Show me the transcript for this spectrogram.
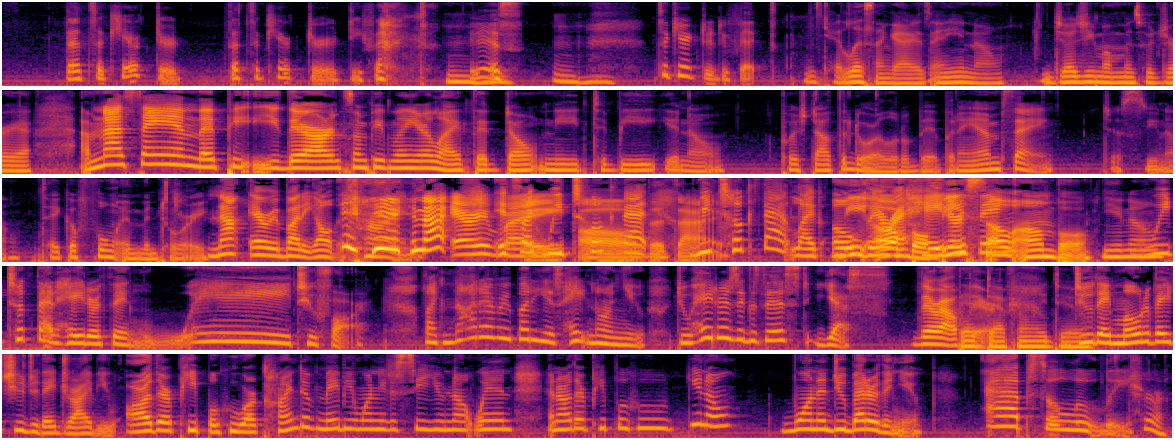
that's a character that's a character defect. It is. Mm-hmm. Mm-hmm. It's a character defect. Okay, listen, guys, and you know, judgy moments with Drea. I'm not saying that pe- there aren't some people in your life that don't need to be, you know, pushed out the door a little bit, but I am saying, just you know, take a full inventory. Not everybody all the time. not everybody. it's like we took that we took that like oh Be they're humble. a hater Be thing. so humble, you know. we took that hater thing way too far. Like, not everybody is hating on you. Do haters exist? Yes, they're out there. they there. definitely do. Do they motivate you? Do they drive you? Are there people who are kind of maybe wanting to see you not win? And are there people who, you know, want to do better than you? Absolutely. Sure.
